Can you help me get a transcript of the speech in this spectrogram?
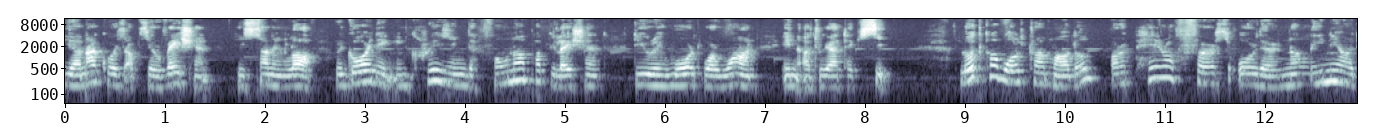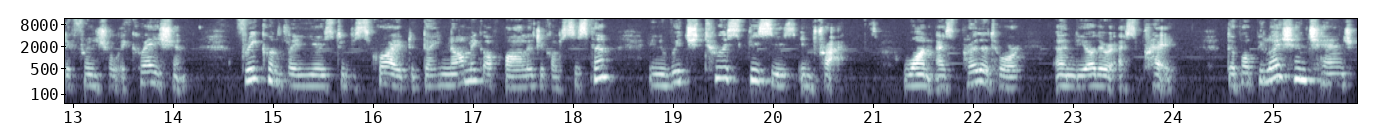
D'Ancona's observation, his son-in-law, regarding increasing the fauna population during World War I in Adriatic Sea. Lotka-Volterra model are a pair of first-order nonlinear differential equations frequently used to describe the dynamic of biological system in which two species interact, one as predator and the other as prey. The population change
